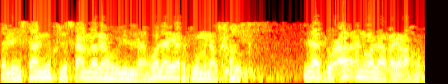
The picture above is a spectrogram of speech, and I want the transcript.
فالإنسان يخلص عمله لله ولا يرجو من الخلق لا دعاء ولا غيره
